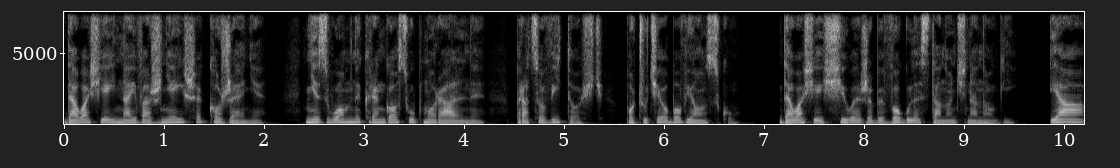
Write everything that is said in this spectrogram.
Dałaś jej najważniejsze korzenie. Niezłomny kręgosłup moralny, pracowitość, poczucie obowiązku. Dałaś jej siłę, żeby w ogóle stanąć na nogi. Ja...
